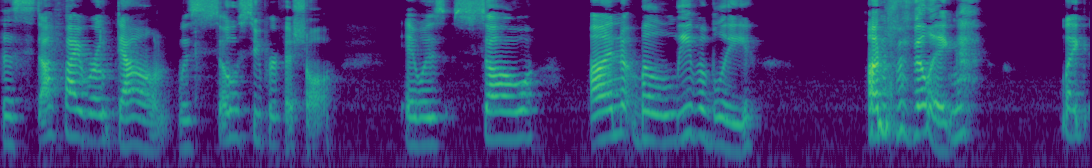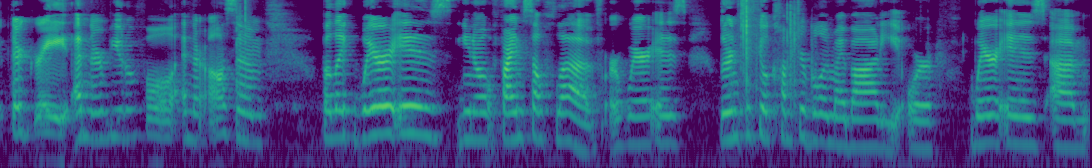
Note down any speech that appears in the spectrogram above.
the stuff I wrote down was so superficial. It was so unbelievably unfulfilling. like they're great and they're beautiful and they're awesome. But like where is, you know, find self-love or where is learn to feel comfortable in my body or where is um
